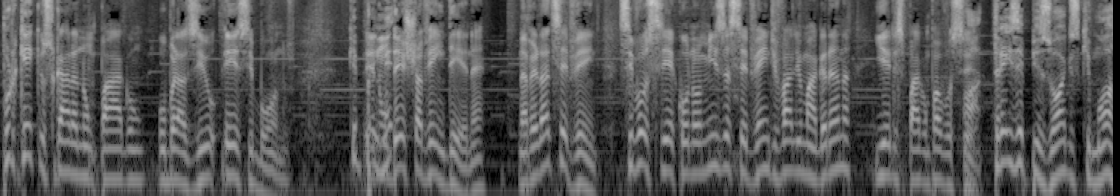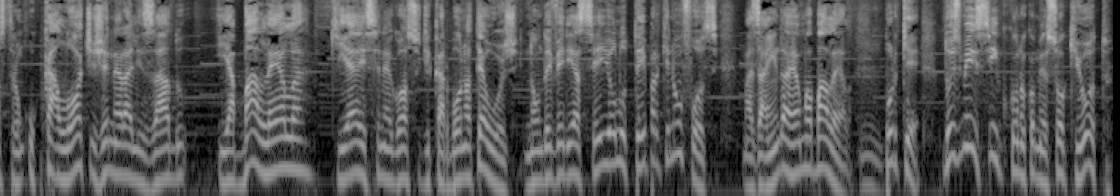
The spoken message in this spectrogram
Por que, que os caras não pagam o Brasil esse bônus? Que Ele não deixa vender, né? Na verdade, você vende. Se você economiza, você vende, vale uma grana e eles pagam pra você. Ó, três episódios que mostram o calote generalizado e a balela que é esse negócio de carbono até hoje. Não deveria ser e eu lutei para que não fosse, mas ainda é uma balela. Por quê? 2005, quando começou Kyoto,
